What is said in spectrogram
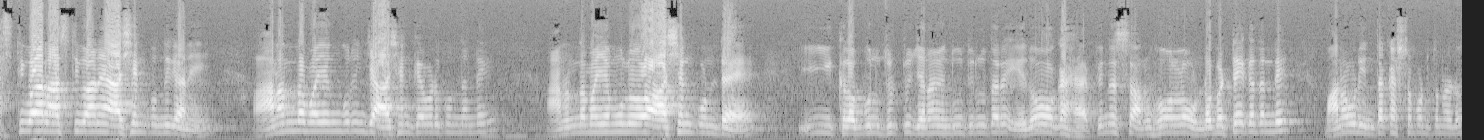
అస్తివా నాస్తివా అనే ఆశంక ఉంది కానీ ఆనందమయం గురించి ఆశంక ఎవరికి ఉందండి ఆనందమయములో ఆశంక ఉంటే ఈ క్లబ్బుల చుట్టూ జనం ఎందుకు తిరుగుతారు? ఏదో ఒక హ్యాపీనెస్ అనుభవంలో ఉండబట్టే కదండి. మానవుడు ఇంత కష్టపడుతున్నాడు.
